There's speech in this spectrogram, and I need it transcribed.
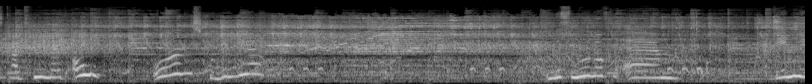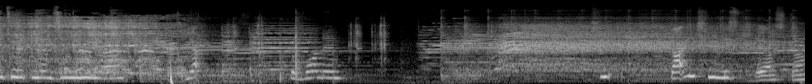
Ist gerade Teammate. Oh! Und gewinnen wir? Wir müssen nur noch ähm, den hier töten, dann sind wir. Ja. Gewonnen. Dein Team ist erster.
